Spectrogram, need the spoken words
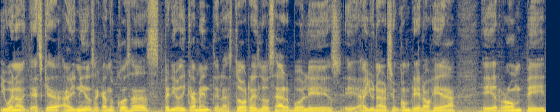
y bueno, es que ha venido sacando cosas periódicamente, las torres, los árboles, eh, hay una versión con Briela Ojeda, eh, Rompe,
